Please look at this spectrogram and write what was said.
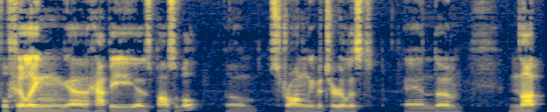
fulfilling uh, happy as possible um, strongly materialist and um, not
